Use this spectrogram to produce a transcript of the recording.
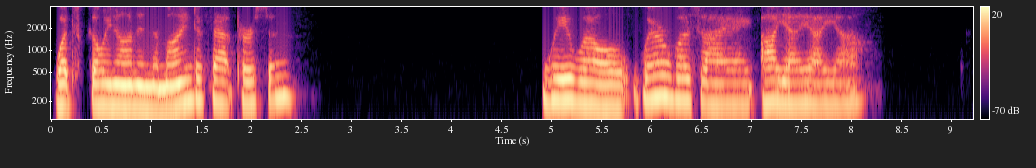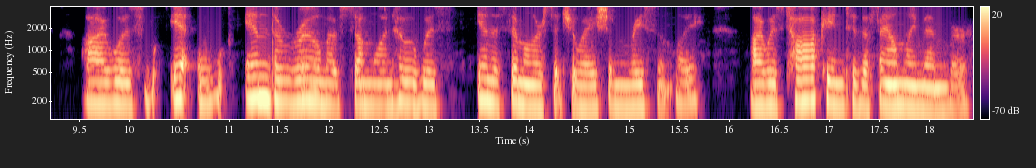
What's going on in the mind of that person? We will, where was I? Ah, yeah, yeah, yeah. I was in, in the room of someone who was in a similar situation recently. I was talking to the family member.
